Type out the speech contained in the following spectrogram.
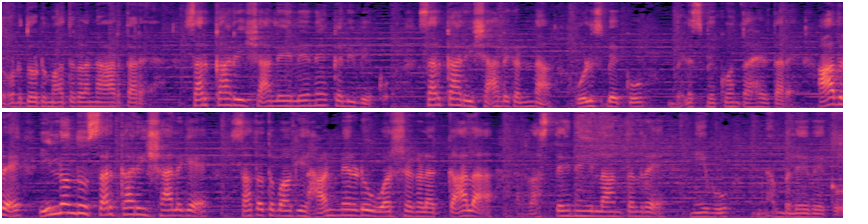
ದೊಡ್ಡ ದೊಡ್ಡ ಮಾತುಗಳನ್ನು ಆಡ್ತಾರೆ. ಸರ್ಕಾರಿ ಶಾಲೆಯಲ್ಲೇನೆ ಕಲಿಬೇಕು. ಸರ್ಕಾರಿ ಶಾಲೆಗಳನ್ನ ಉಳಿಸ್ಬೇಕು, ಬೆಳೆಸಬೇಕು ಅಂತ ಹೇಳ್ತಾರೆ. ಆದರೆ ಇಲ್ಲೊಂದು ಸರ್ಕಾರಿ ಶಾಲೆಗೆ ಸತತವಾಗಿ ಹನ್ನೆರಡು ವರ್ಷಗಳ ಕಾಲ ರಸ್ತೆನೇ ಇಲ್ಲ ಅಂತಂದರೆ ನೀವು ನಂಬಲೇಬೇಕು.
